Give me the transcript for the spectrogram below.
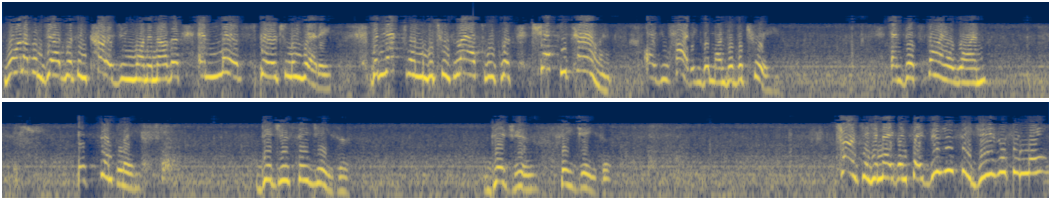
One of them dealt with encouraging one another and live spiritually ready. The next one, which was last week, was check your talents. Are you hiding them under the tree? And this final one is simply, did you see Jesus? Did you see Jesus? Turn to your neighbor and say, did you see Jesus in me?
